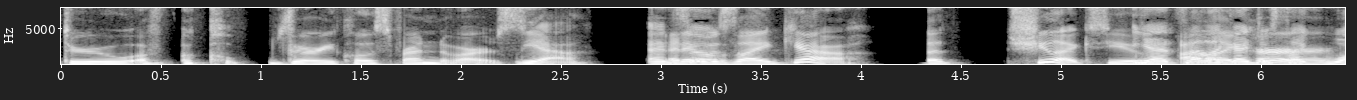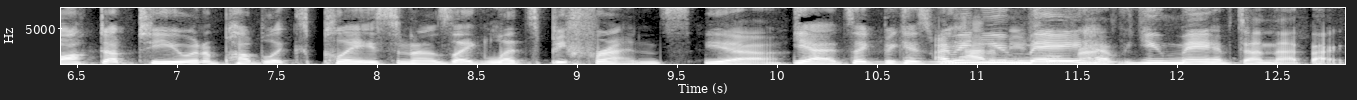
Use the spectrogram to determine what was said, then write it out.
through a, a cl- very close friend of ours. Yeah. and, And, so it was like, yeah, that she likes you. Yeah, it's not like, I just like walked up to you in a public place and I was like, "Let's be friends." Yeah, Yeah, it's like because we I had mean, a you mutual may friend. have you may have done that back.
